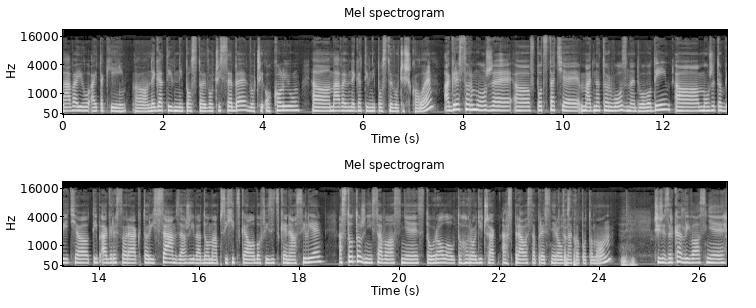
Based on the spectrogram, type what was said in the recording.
Mávajú aj taký uh, negatívny postoj voči sebe, voči okoliu, uh, mávajú negatívny postoj voči škole. Agresor môže v podstate mať na to rôzne dôvody. Môže to byť typ agresora, ktorý sám zažíva doma psychické alebo fyzické násilie a stotožní sa vlastne s tou rolou toho rodiča a správa sa presne rovnako Jasne. potom on. Mm-hmm. Čiže zrkadlí vlastne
